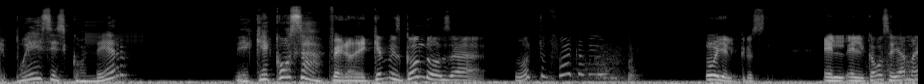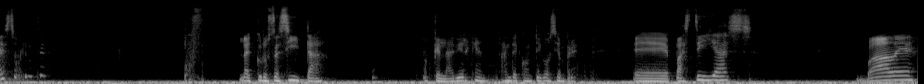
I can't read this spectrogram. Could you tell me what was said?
¿Te puedes esconder? ¿De qué cosa? ¿Pero de qué me escondo? O sea, what the fuck, amigo. Uy, el cruz. El, el, ¿Cómo se llama esto, gente? la crucecita. Que la Virgen ande contigo siempre. Eh, pastillas. Vale.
